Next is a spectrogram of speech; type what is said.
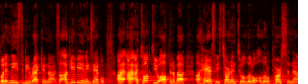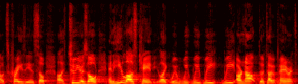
but it needs to be recognized. I'll give you an example. I, I, I talk to you often about uh, Harrison. He's turned into a little, a little person now. It's crazy. And so, uh, two years old, and he loves candy. Like, we, we, we, we, we are not the type of parents.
